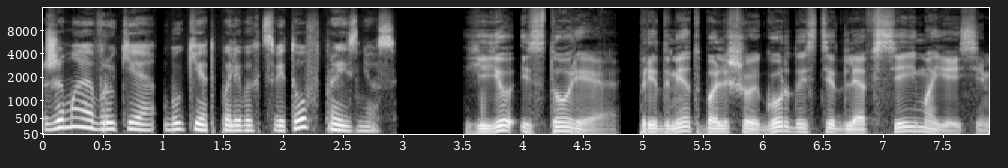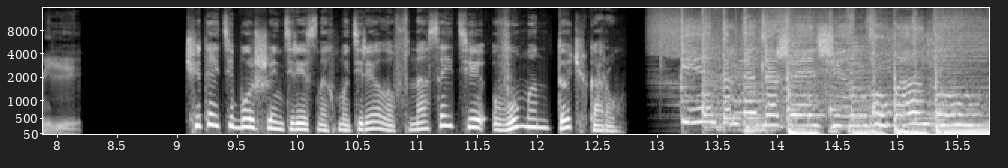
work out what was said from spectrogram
сжимая в руке букет полевых цветов, произнес ее история – предмет большой гордости для всей моей семьи. Читайте больше интересных материалов на сайте woman.ru. Интернет для женщин woman.ru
